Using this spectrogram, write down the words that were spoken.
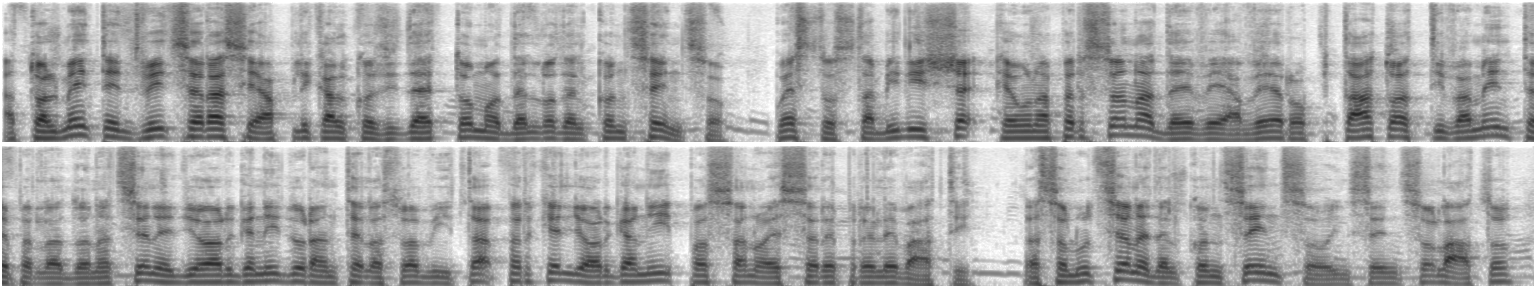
Attualmente in Svizzera si applica il cosiddetto modello del consenso. Questo stabilisce che una persona deve aver optato attivamente per la donazione di organi durante la sua vita perché gli organi possano essere prelevati. La soluzione del consenso in senso lato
